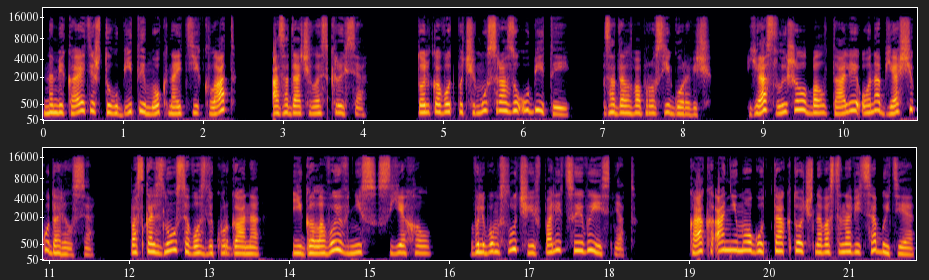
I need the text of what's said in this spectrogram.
Намекаете, что убитый мог найти клад? Озадачилась крыся. Только вот почему сразу убитый? Задал вопрос Егорович. Я слышал, болтали, он об ящик ударился. Поскользнулся возле кургана и головой вниз съехал. В любом случае в полиции выяснят. Как они могут так точно восстановить события?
